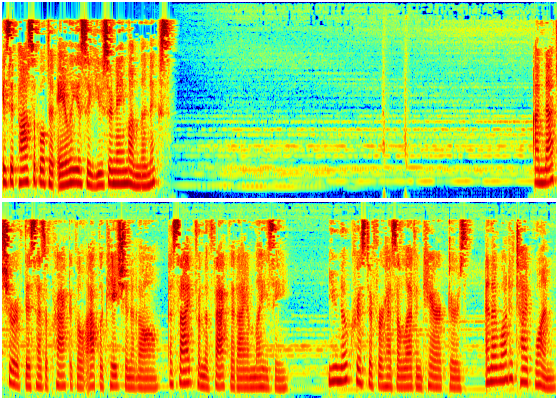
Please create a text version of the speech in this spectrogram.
Is it possible to alias a username on Linux? I'm not sure if this has a practical application at all, aside from the fact that I am lazy. You know Christopher has 11 characters, and I want to type 1,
